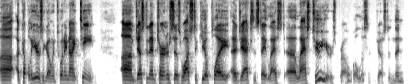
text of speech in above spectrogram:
uh, a couple of years ago in 2019. Um, Justin M. Turner says, watched Aqeel play uh, Jackson State last uh, last two years, bro. Well, listen, Justin, then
